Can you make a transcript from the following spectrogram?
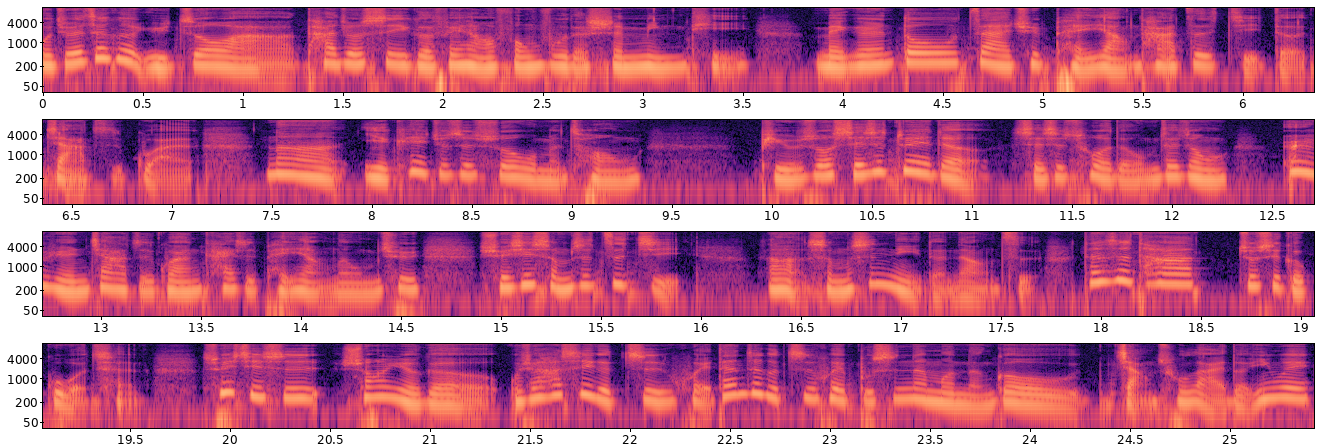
我觉得这个宇宙啊，它就是一个非常丰富的生命体，每个人都在去培养他自己的价值观，那也可以就是说，我们从。比如说，谁是对的，谁是错的？我们这种二元价值观开始培养呢？我们去学习什么是自己，啊，什么是你的那样子。但是它就是一个过程，所以其实双鱼有个，我觉得它是一个智慧，但这个智慧不是那么能够讲出来的，因为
